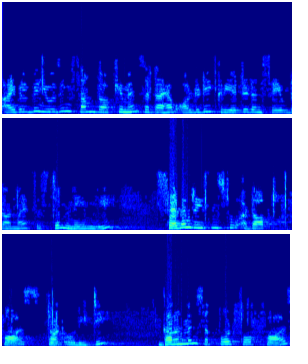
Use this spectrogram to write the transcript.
I will be using some documents that I have already created and saved on my system, namely 7 reasons to adopt FOSS.odt, government support for FOSS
